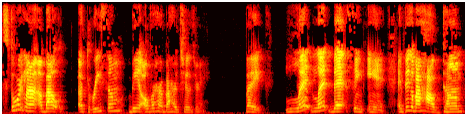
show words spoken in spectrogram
storyline about a threesome being overheard by her children. Like, let let that sink in and think about how dumb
